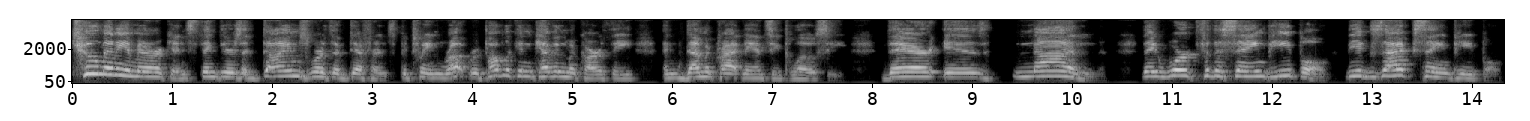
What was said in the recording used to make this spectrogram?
Too many Americans think there's a dime's worth of difference between Republican Kevin McCarthy and Democrat Nancy Pelosi. There is none. They work for the same people, the exact same people.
